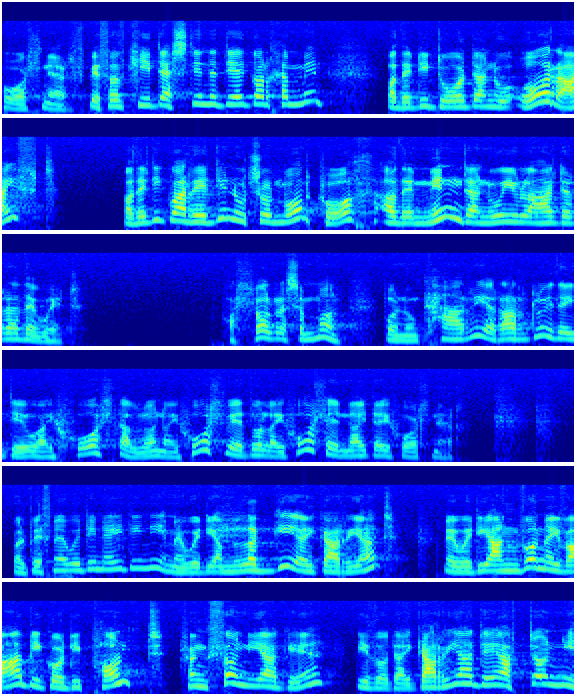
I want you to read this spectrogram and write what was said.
holl nerth. Beth oedd cyd-destun y deg o'r chymyn? Oedd wedi dod â nhw o'r aifft, oedd wedi gwaredu nhw trwy'r môr coch, a oedd e'n mynd â nhw i wlad yr addewid. Hollol resymol bod nhw'n caru yr arglwydd ei diw a'i holl galon, a'i holl feddwl, a'i holl enaid, a'i holl nerth. Wel, beth mae wedi wneud i ni? Mae wedi amlygu ei gariad, mae wedi anfon ei fab i godi pont rhyngtho ni ag e, i ddod a'i gariad e ato ni.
